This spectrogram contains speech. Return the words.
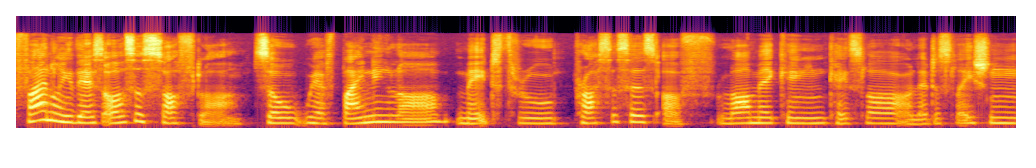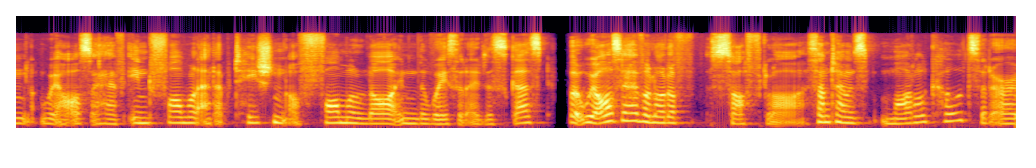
Finally, there's also soft law. So we have binding law made through processes of lawmaking, case law, or legislation. We also have informal adaptation of formal law in the ways that I discussed. But we also have a lot of soft law, sometimes model codes that are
